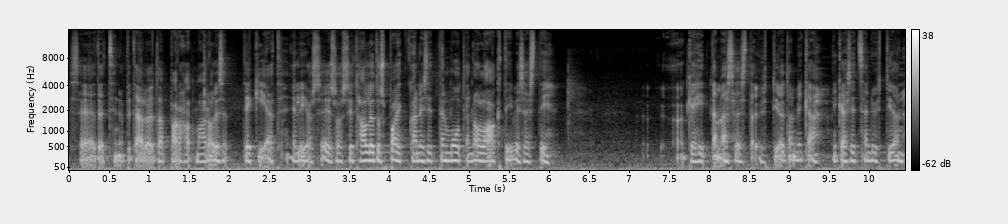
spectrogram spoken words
se, että sinne pitää löytää parhaat mahdolliset tekijät. Eli jos ei se ole sit hallituspaikka, niin sitten muuten olla aktiivisesti kehittämässä sitä yhtiötä, mikä, mikä sitten sen yhtiön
